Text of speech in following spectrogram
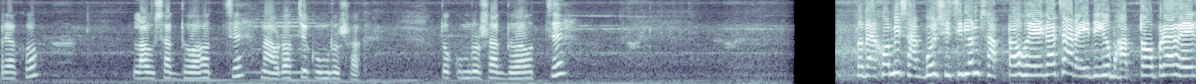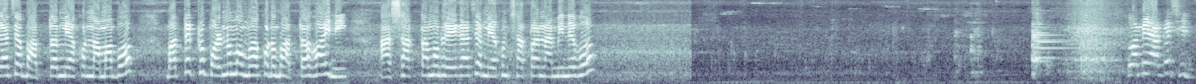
দেখো, লাউ শাক ধোয়া হচ্ছে। না, ওটা হচ্ছে কুমড়ো শাক। তো কুমড়ো শাক ধোয়া হচ্ছে। তো দেখো আমি শাক বসিয়েছিলাম শাকটাও হয়ে গেছে, আর এইদিকে ভাতটাও প্রায় হয়ে গেছে, ভাতটা আমি এখন নামাবো। ভাতটা একটু পরে নামাবো কোনো ভাতটা হয়নি। আর শাকটা আমার হয়ে গেছে, আমি এখন শাকটা নামিয়ে নেব। তো আমি আগে সিদ্ধ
